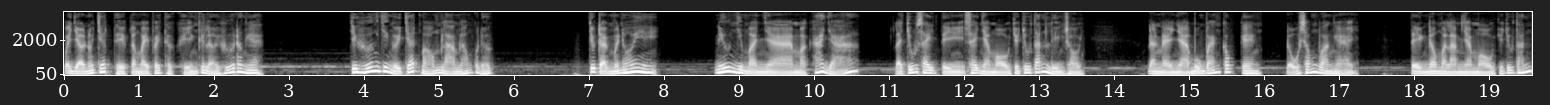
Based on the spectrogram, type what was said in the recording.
Bây giờ nó chết thiệt là mày phải thực hiện cái lời hứa đó nghe. Chứ hướng với người chết mà không làm là không có được. Chú Trần mới nói, Nếu như mà nhà mà khá giả, Là chú xây tiền xây nhà mộ cho chú Tánh liền rồi. Đằng này nhà buôn bán cốc ken Đủ sống qua ngày. Tiền đâu mà làm nhà mộ cho chú Tánh.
